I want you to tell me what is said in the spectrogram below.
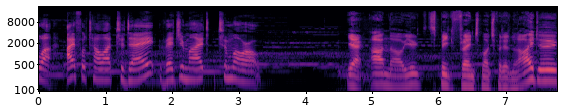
Or Eiffel Tower today, Vegemite tomorrow. Yeah, I know you speak French much better than I do.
